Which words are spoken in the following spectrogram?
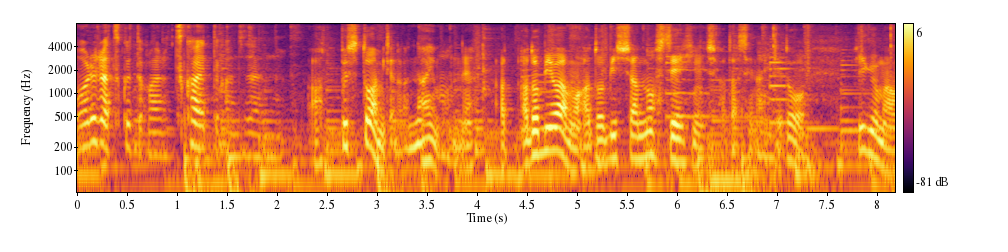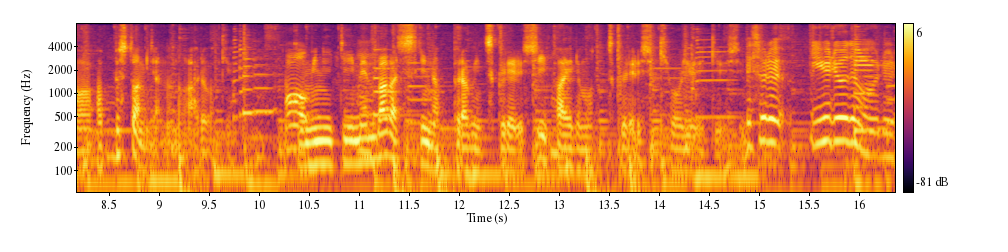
俺ら作ったから使えって感じだよね。アップストアみたいなのがないもんね。Adobeはもう Adobe社の製品しか出せないけどフィグマはアップストアみたいなのがあるわけよ。あコミュニティメンバーが好きなプラグイン作れるし、んファイルも作れるし共有できるし。えそれ有料でも売れる？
